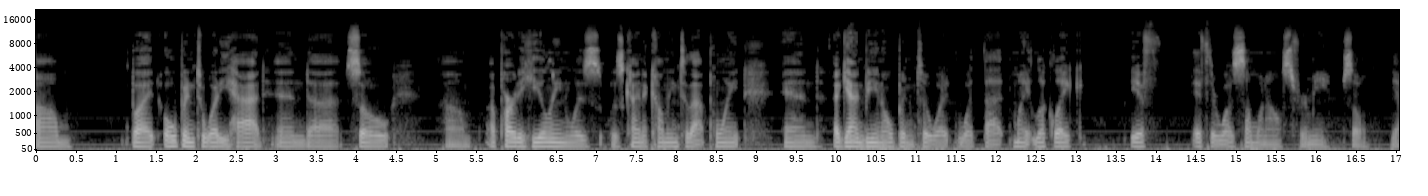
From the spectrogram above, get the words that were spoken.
Um, but open to what he had. And uh, so um, a part of healing was was kind of coming to that point, and again being open to what what that might look like if if there was someone else for me. So yeah.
